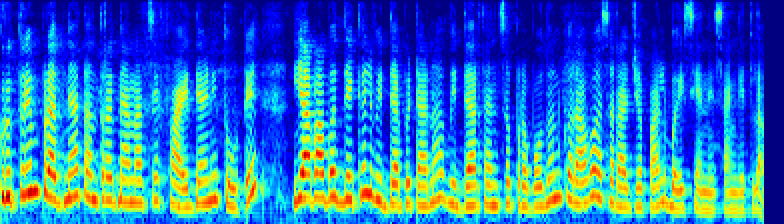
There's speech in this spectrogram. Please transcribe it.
कृत्रिम प्रज्ञा तंत्रज्ञानाचे फायदे आणि तोटे याबाबत देखील विद्यापीठानं विद्यार्थ्यांचं प्रबोधन करावं असं राज्यपाल बैस यांनी सांगितलं.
